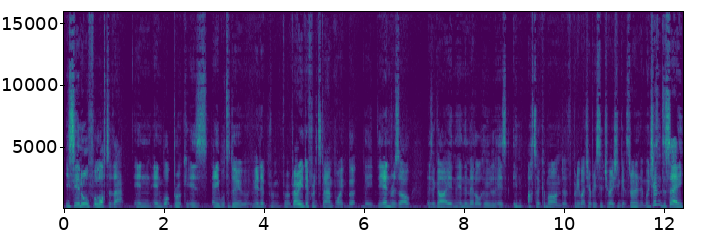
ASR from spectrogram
you see an awful lot of that in, in what Brook is able to do in a, from, from a very different standpoint, but the, the end result is a guy in, in the middle who is in utter command of pretty much every situation gets thrown at him, which isn't to say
